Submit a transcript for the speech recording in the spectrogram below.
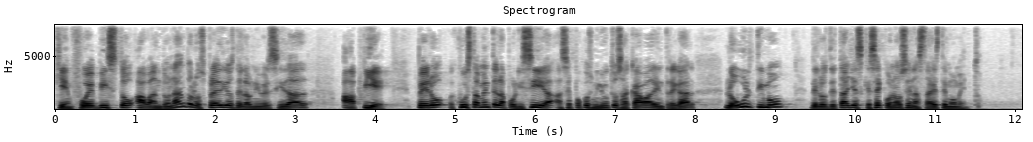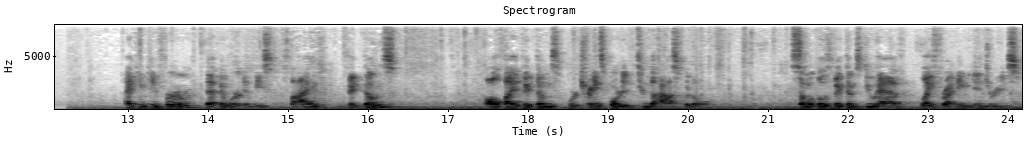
quien fue visto abandonando los predios de la universidad a pie. Pero justamente la policía hace pocos minutos acaba de entregar lo último de los detalles que se conocen hasta este momento. I can confirm that there were at least five victims. All five victims were transported to the hospital. Some of those victims do have life threatening injuries.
